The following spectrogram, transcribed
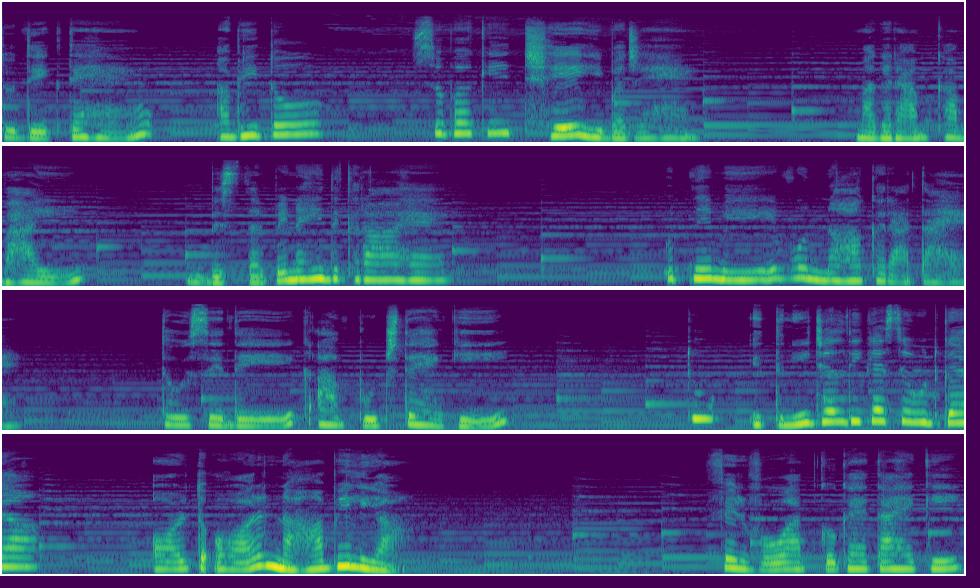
तो देखते हैं, अभी तो सुबह के छः ही बजे हैं, मगर आपका भाई बिस्तर पे नहीं दिख रहा है। उतने में वो नहा कर आता है। तो उसे देख आप पूछते हैं कि, तू इतनी जल्दी कैसे उठ गया? और तो और नहा भी लिया? फिर वो आपको कहता है कि,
